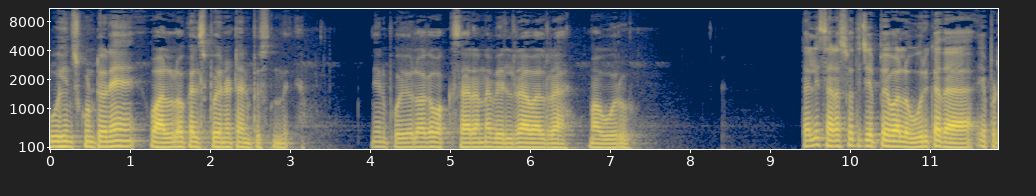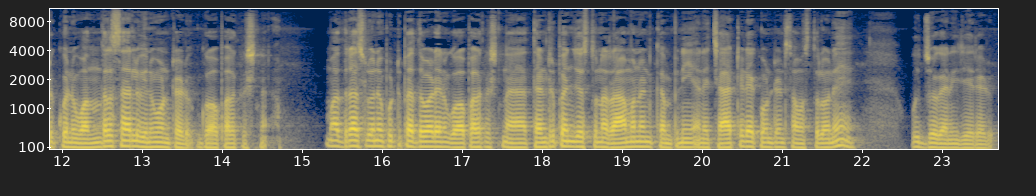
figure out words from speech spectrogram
ఊహించుకుంటూనే వాళ్ళలో కలిసిపోయినట్టు అనిపిస్తుంది. నేను పోయేలోగా ఒక్కసారన్నా వెళ్ళి రావాలిరా మా ఊరు. తల్లి సరస్వతి చెప్పే వాళ్ళ ఊరి కథ ఇప్పటికి కొన్ని వందల సార్లు విని ఉంటాడు గోపాలకృష్ణ. మద్రాసులోనే పుట్టి పెద్దవాడైన గోపాలకృష్ణ తండ్రి పనిచేస్తున్న రామన్ అండ్ కంపెనీ అనే చార్టెడ్ అకౌంటెంట్ సంస్థలోనే ఉద్యోగానికి చేరాడు.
